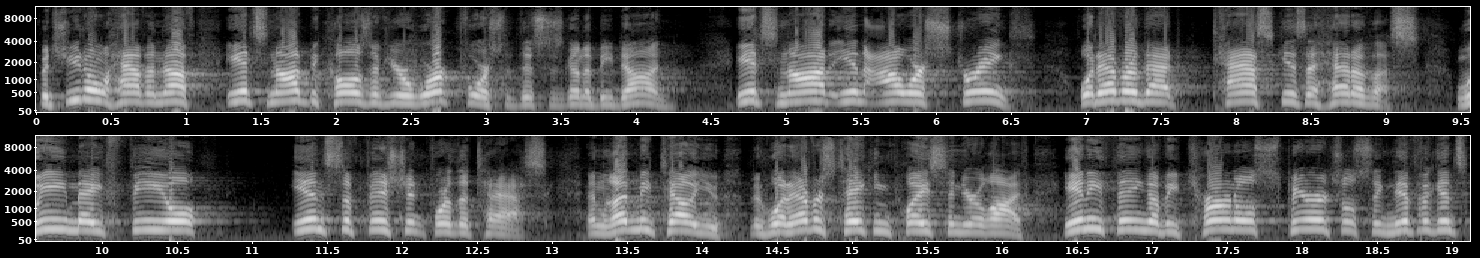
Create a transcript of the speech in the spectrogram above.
but you don't have enough. It's not because of your workforce that this is going to be done. It's not in our strength. Whatever that task is ahead of us, we may feel insufficient for the task. And let me tell you that whatever's taking place in your life, anything of eternal spiritual significance,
